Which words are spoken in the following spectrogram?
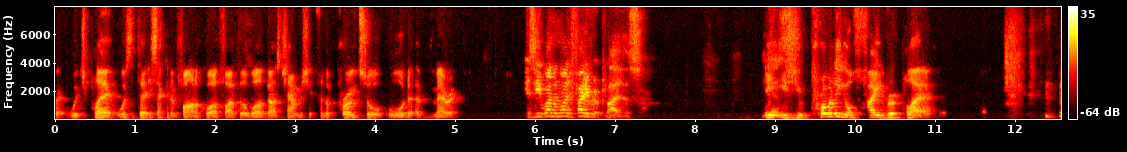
But which player was the 32nd and final qualifier for the World Darts Championship for the Pro Tour Order of Merit? Is he one of my favourite players? He Yes. is your, probably your favourite player.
